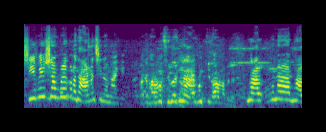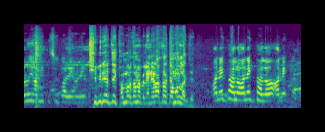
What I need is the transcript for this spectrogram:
শিবির সম্পর্কে কোনো ধারণা ছিল না আগে। আগে ধারণা ছিলই না এখন কি ধারণা পেলেন? ওনারা ভালোই অনেক কিছু করে অনেক শিবিরের যে সম্বর্ধনা পেলেন এটা আপনার কেমন লাগছে? অনেক ভালো অনেক ভালো অনেক ভালো।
